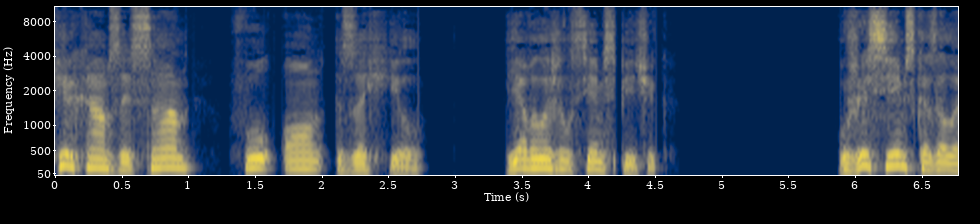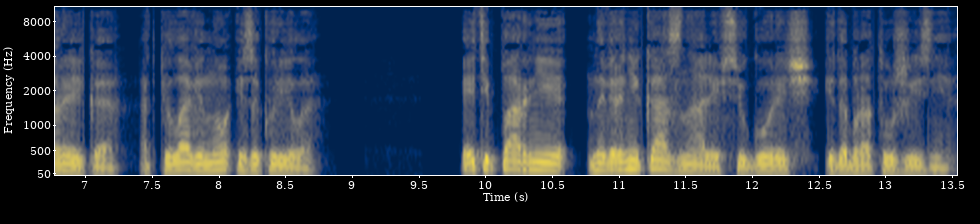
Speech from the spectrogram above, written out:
«Here comes the sun», «Full on the hill». Я выложил семь спичек. «Уже семь», — сказала Рейка, отпила вино и закурила. Эти парни наверняка знали всю горечь и доброту жизни.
